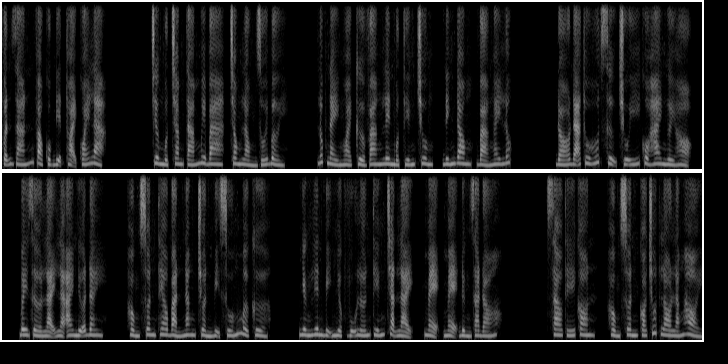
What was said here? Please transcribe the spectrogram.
vẫn dán vào cuộc điện thoại quái lạ. chương 183, trong lòng dối bời. Lúc này ngoài cửa vang lên một tiếng chuông, đính đong, và ngay lúc đó đã thu hút sự chú ý của hai người họ. Bây giờ lại là ai nữa đây? Hồng Xuân theo bản năng chuẩn bị xuống mở cửa. Nhưng Liên bị nhược vũ lớn tiếng chặn lại, mẹ, mẹ đừng ra đó. Sao thế con? Hồng Xuân có chút lo lắng hỏi.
